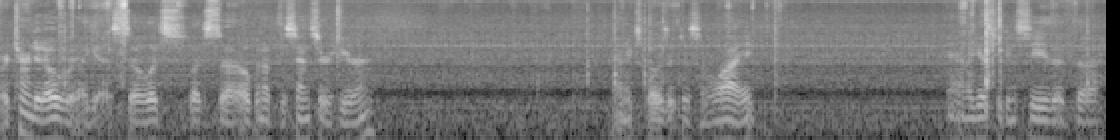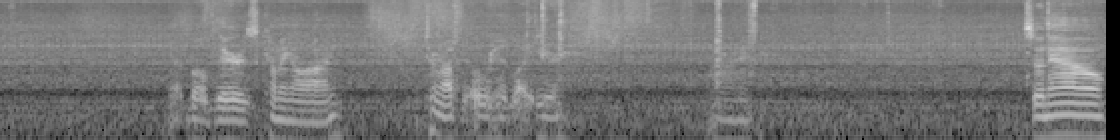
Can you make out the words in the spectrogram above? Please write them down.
or turned it over, I guess. So let's let's uh, open up the sensor here and expose it to some light. And I guess you can see that the that bulb there is coming on. Turn off the overhead light here. All right. So now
